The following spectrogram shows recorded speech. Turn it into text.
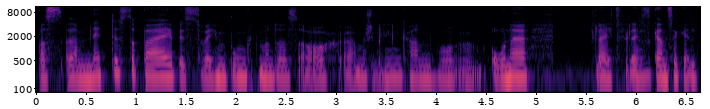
was ähm, Nettes dabei, bis zu welchem Punkt man das auch ähm, spielen kann, wo, ohne vielleicht, vielleicht das ganze Geld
